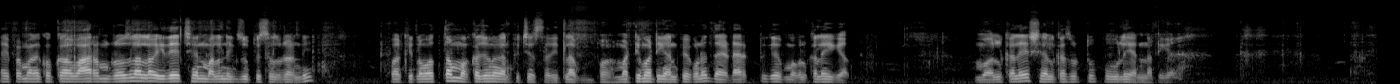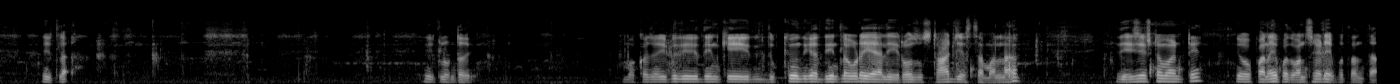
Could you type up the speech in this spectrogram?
అయిపోయి మనకు ఒక వారం రోజులలో ఇదే చేను మళ్ళీ నీకు చూపిస్తుంది చూడండి. మనకి ఇట్లా మొత్తం మొక్కజొన్న కనిపించేస్తుంది. ఇట్లా మట్టి మట్టి కనిపించకుండా డైరెక్ట్గా మొలకలే ఇక. మొలకలే శెల్క చుట్టూ పూలే అన్నట్టుగా. ఇట్లా. ఇట్లుంటుంది. మొక్కజొన్న ఇప్పుడు ఇది- దీనికి దుక్కి ఉంది కదా దీంట్లో కూడా వేయాలి. ఈరోజు స్టార్ట్ చేస్తాం మళ్ళా. ఇది వేసేసినామంటే ఇక పని అయిపోతుంది వన్ సైడ్ అయిపోతుంది అంతా.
